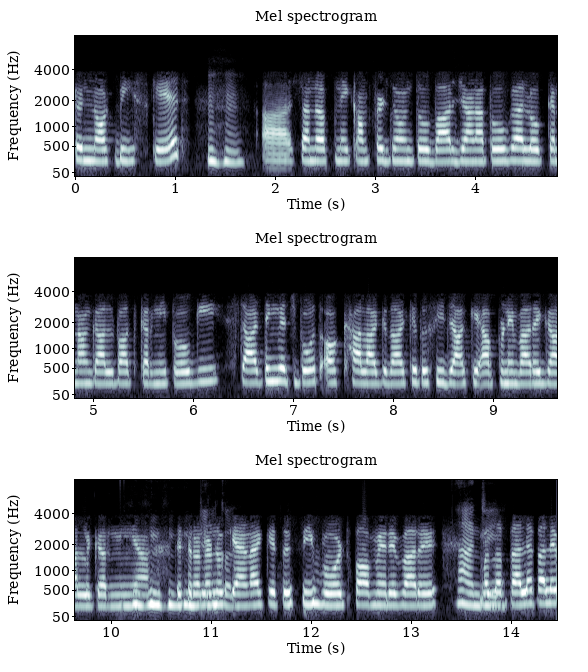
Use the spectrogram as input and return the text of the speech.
to not be scared ਸਾਨੂੰ ਆਪਣੇ ਕੰਫਰਟ ਜ਼ੋਨ ਤੋਂ ਬਾਹਰ ਜਾਣਾ ਪਊਗਾ ਲੋਕਾਂ ਨਾਲ ਗੱਲਬਾਤ ਕਰਨੀ ਪਊਗੀ। ਸਟਾਰਟਿੰਗ ਵਿੱਚ ਬਹੁਤ ਔਖਾ ਲੱਗਦਾ ਕਿ ਤੁਸੀਂ ਜਾ ਕੇ ਆਪਣੇ ਬਾਰੇ ਗੱਲ ਕਰਨੀ ਆ। ਤੇ ਫਿਰ ਉਹਨਾਂ ਨੂੰ ਕਹਿਣਾ ਕਿ ਤੁਸੀਂ ਵੋਟ ਪਾਓ ਮੇਰੇ ਬਾਰੇ। ਮਤਲਬ ਪਹਿਲੇ ਪਹਿਲੇ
